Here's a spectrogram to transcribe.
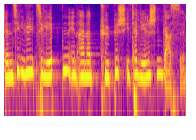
denn sie, sie lebten in einer typisch italienischen Gasse,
